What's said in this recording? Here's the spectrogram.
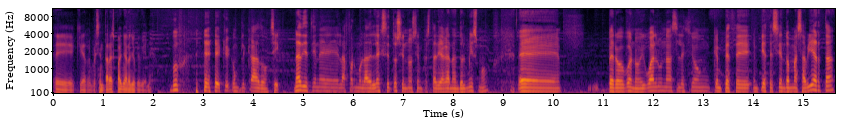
eh, que representará a España el año que viene? Uf, qué complicado. Sí. Nadie tiene la fórmula del éxito, si no siempre estaría ganando el mismo. Eh, pero bueno, igual una selección que empiece, empiece siendo más abierta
